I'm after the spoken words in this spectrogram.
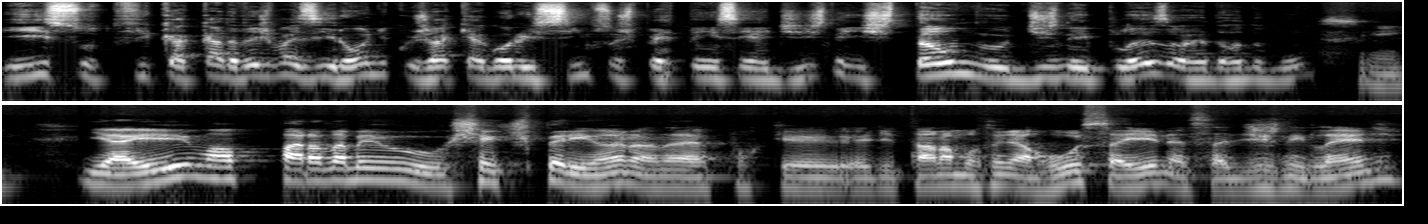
e isso fica cada vez mais irônico, já que agora os Simpsons pertencem à Disney, estão no Disney Plus ao redor do mundo. Sim. E aí uma parada meio shakespeariana, né? Porque ele tá na montanha russa aí, nessa Disneyland,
